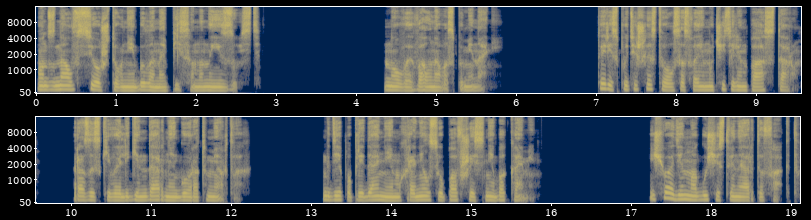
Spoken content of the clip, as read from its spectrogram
Он знал все, что в ней было написано наизусть. Новая волна воспоминаний. Террис путешествовал со своим учителем по Астару, разыскивая легендарный город мертвых, где, по преданиям, хранился упавший с неба камень. Еще один могущественный артефакт.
